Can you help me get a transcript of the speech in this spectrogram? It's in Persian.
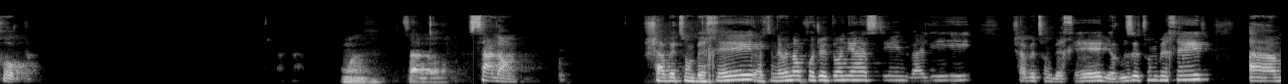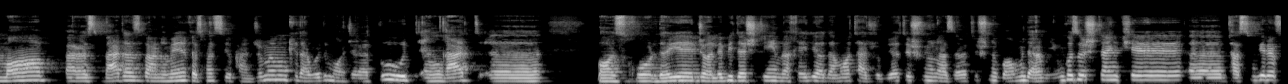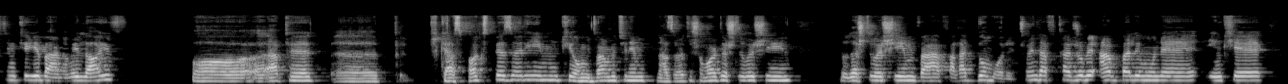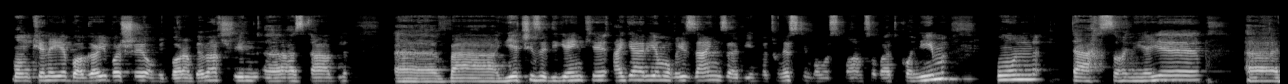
خب. سلام. سلام. شبتون بخیر. البته نمی‌دونم کجای دنیا هستین ولی شبتون بخیر یا روزتون بخیر. ما بعد از برنامه قسمت 35 ممون که در مورد مهاجرت بود انقدر بازخوردهای جالبی داشتیم و خیلی آدما تجربیاتشون و نظراتشون رو با همون در میون گذاشتن که تصمیم گرفتیم که یه برنامه live با اپ Castbox بذاریم که امیدوارم بتونیم نظرات شما رو داشته باشیم داشته باشیم و فقط دو مورد. چون این دفعه تجربه اولمونه اینکه ممکنه یه bug ایی باشه. امیدوارم ببخشین از قبل. و یه چیز دیگه این که اگر یه موقعی زنگ زدیم و تونستیم با ما هم صحبت کنیم اون ده ثانیه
